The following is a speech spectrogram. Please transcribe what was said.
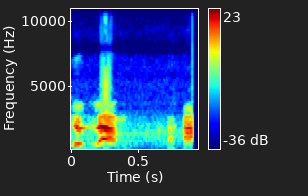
Vĩnh Long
